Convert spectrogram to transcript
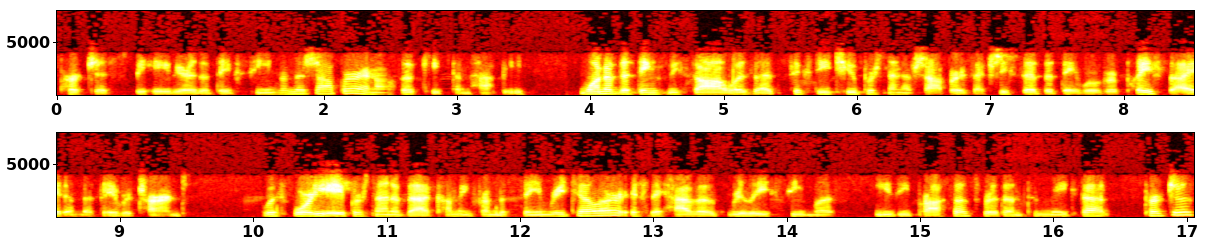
purchase behavior that they've seen from the shopper and also keep them happy one of the things we saw was that 62% of shoppers actually said that they would replace the item that they returned, with 48% of that coming from the same retailer if they have a really seamless, easy process for them to make that purchase,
